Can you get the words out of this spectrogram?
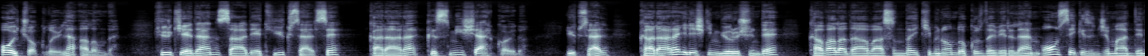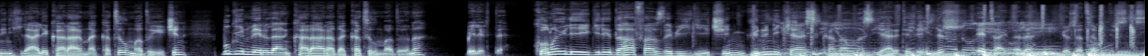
oy çokluğuyla alındı. Türkiye'den Saadet Yüksel ise karara kısmi şerh koydu. Yüksel, karara ilişkin görüşünde Kavala davasında 2019'da verilen 18. maddenin ihlali kararına katılmadığı için bugün verilen karara da katılmadığını belirtti. Konuyla ilgili daha fazla bilgi için Günün Hikayesi kanalını ziyaret edebilir, detaylara göz atabilirsiniz.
